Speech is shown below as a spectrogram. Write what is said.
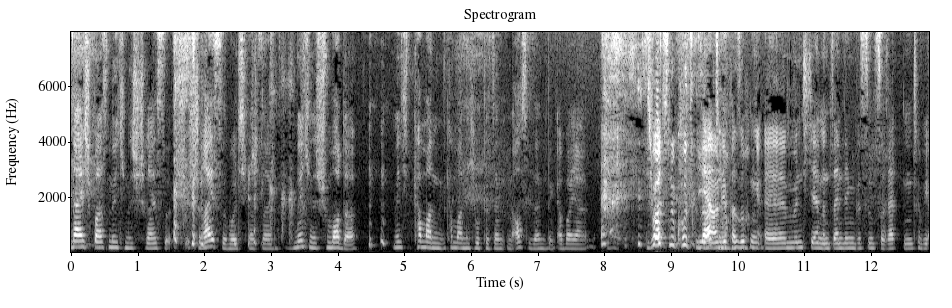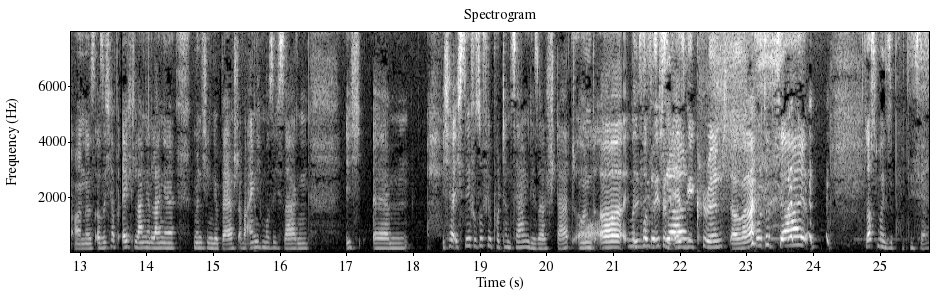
Nein, Spaß, München ist Schreiße. Schreiße, wollte ich gerade sagen. München ist Schmodder. München kann man, kann man nicht repräsentieren, außer Sendling, aber ja. Ich wollte es nur kurz gesagt haben. Ja, und wir versuchen äh, München und Sendling ein bisschen zu retten, to be honest. Also ich habe echt lange, lange München gebasht, aber eigentlich muss ich sagen, ich, ähm, ich, ich sehe so viel Potenzial in dieser Stadt oh, und oh, ich sehe schon erst gecringed, aber... Potenzial... Lass mal diese Potenziale.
